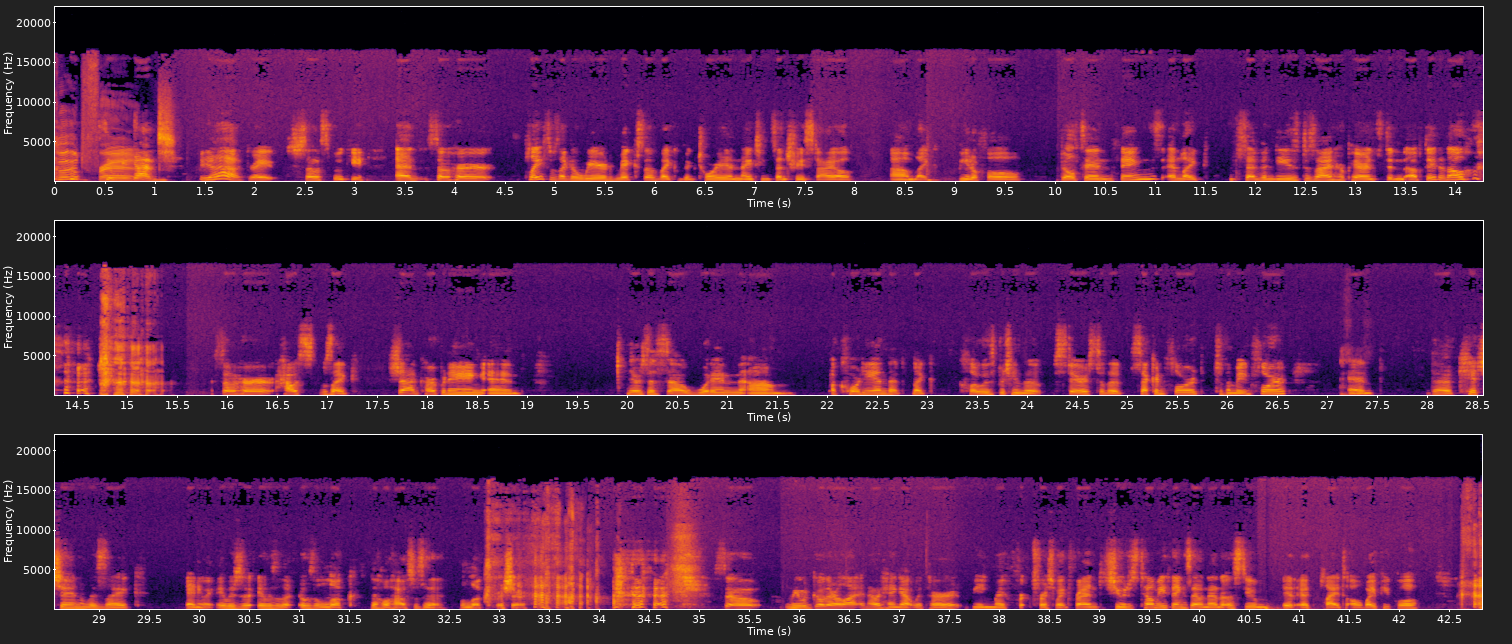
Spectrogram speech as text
good So we friend. got- yeah, great. So spooky. And so her place was like a weird mix of like Victorian 19th century style, um, like beautiful built-in things and like 70s design. Her parents didn't update at all. so her house was like shag carpeting and there's this uh, wooden um, accordion that like closed between the stairs to the second floor to the main floor. And the kitchen was like anyway it was a, it was a, it was a look. The whole house was a, a look for sure. So we would go there a lot and i would hang out with her being my fir- first white friend she would just tell me things and i'd assume it applied to all white people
